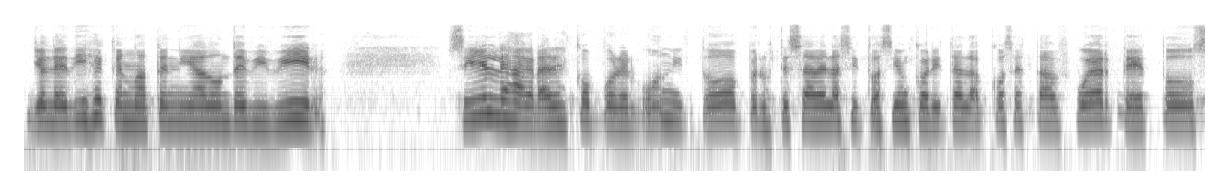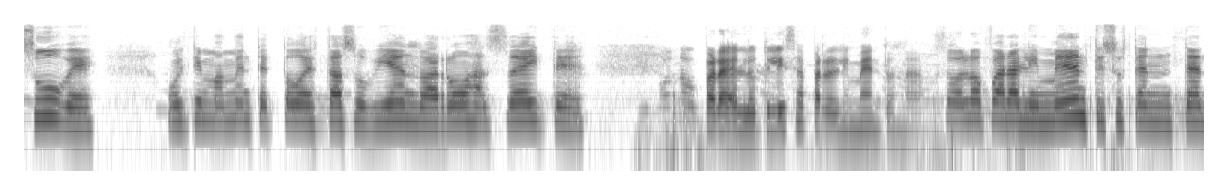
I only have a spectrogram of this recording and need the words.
yo les dije que no tenía dónde vivir. Sí, les agradezco por el bono y todo, pero usted sabe la situación que ahorita la cosa está fuerte, todo sube. Últimamente todo está subiendo, arroz, aceite. ¿El bono para, lo utiliza para alimentos nada más? Solo para alimentos y sustentar,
